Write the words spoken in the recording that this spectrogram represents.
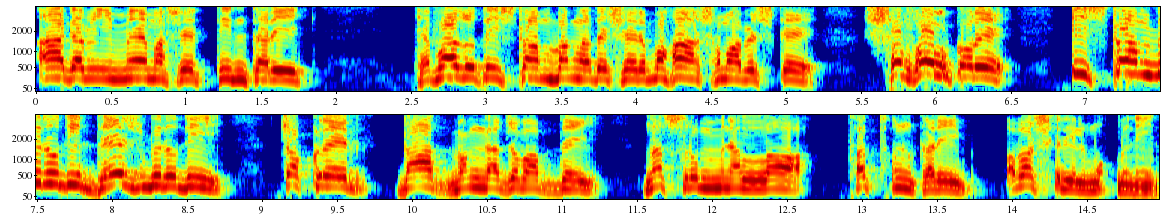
আগামী মে মাসের তিন তারিখ হেফাজতে ইসলাম বাংলাদেশের মহাসমাবেশকে সফল করে ইসলাম বিরোধী, দেশ বিরোধী চক্রের দাঁত বাঙ্গা জবাব দেয় নাসরুম মিনাল্লাহ ফাথুন করিব অবশ্যিল মুমিনিন।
